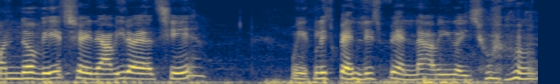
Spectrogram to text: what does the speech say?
ઓન ધ વે છે આવી રહ્યા છીએ. હું એકલી જ પહેલી જ પહેલાં આવી ગઈ છું.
